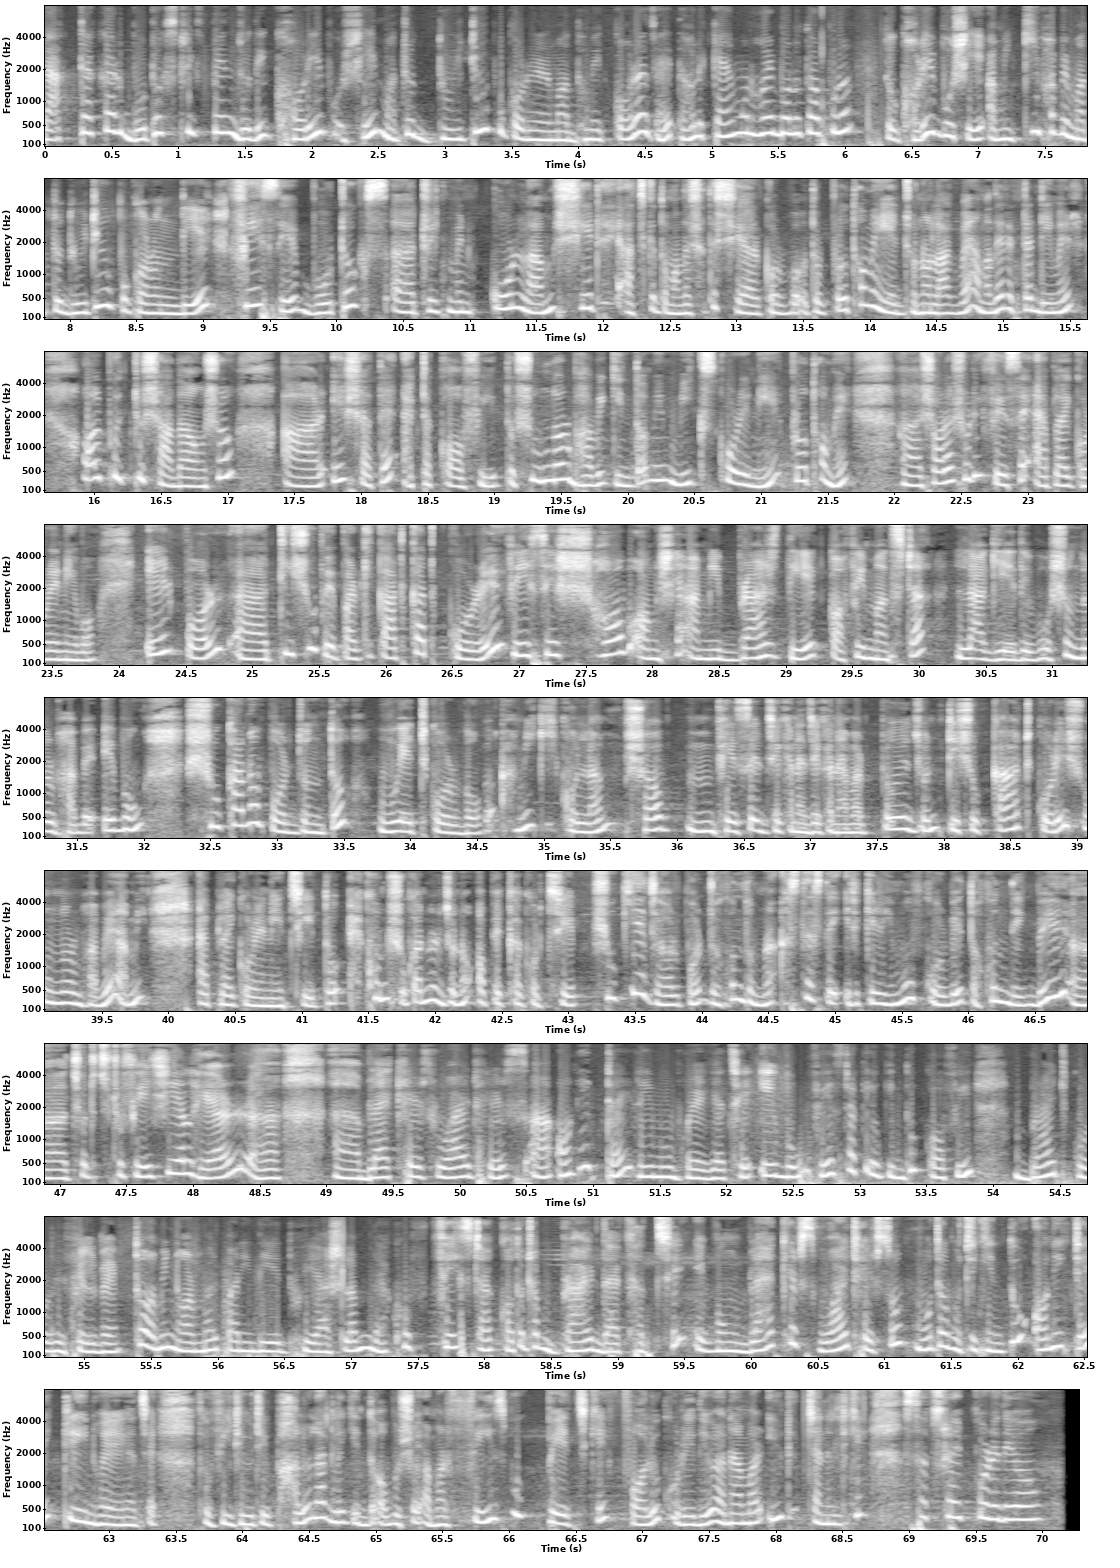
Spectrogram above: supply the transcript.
লাখ টাকার botox treatment যদি ঘরে বসে মাত্র দুইটি উপকরণের মাধ্যমে করা যায়, তাহলে কেমন হয় বলো তো তো ঘরে বসে আমি কীভাবে মাত্র দুইটি উপকরণ দিয়ে ফেসে বোটক্স ট্রিটমেন্ট করলাম, সেটাই আজকে তোমাদের সাথে শেয়ার করব। তো প্রথমে এর জন্য লাগবে আমাদের একটা ডিমের অল্প একটু সাদা অংশ আর এর সাথে একটা কফি তো সুন্দরভাবে কিন্তু আমি মিক্স করে নিয়ে প্রথমে সরাসরি ফেসে অ্যাপ্লাই করে নেব। এরপর টিস্যু পেপারকে কাট কাট করে ফেসের সব অংশে আমি ব্রাশ দিয়ে কফি মাস্কটা লাগিয়ে দেব সুন্দরভাবে এবং শুকানো পর্যন্ত ওয়েট করব। আমি কি করলাম? সব ফেসের যেখানে যেখানে আমার প্রয়োজন টিস্যু কাট করে সুন্দরভাবে আমি অ্যাপ্লাই করে নিচ্ছি। তো এখন শুকানোর জন্য অপেক্ষা করছি। শুকিয়ে যাওয়ার পর যখন তোমরা আস্তে আস্তে এটাকে রিমুভ করবে, তখন দেখবে ছোট ছোট facial hair black hairs white hairs অনেকটাই রিমুভ হয়ে গেছে এবং ফেসটাকেও কিন্তু কফি ব্রাইট করে ফেলবে। তো আমি নর্মাল পানি দিয়ে ধুয়ে আসলাম। দেখো ফেসটা কতটা ব্রাইট দেখাচ্ছে এবং ব্ল্যাক হেডস হোয়াইট হেডসও মোটামুটি কিন্তু অনেকটাই ক্লিন হয়ে গেছে। তো ভিডিওটি ভালো লাগলে কিন্তু অবশ্যই আমার ফেসবুক পেজকে ফলো করে দিও আর আমার ইউটিউব চ্যানেলটিকে সাবস্ক্রাইব করে দিও।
